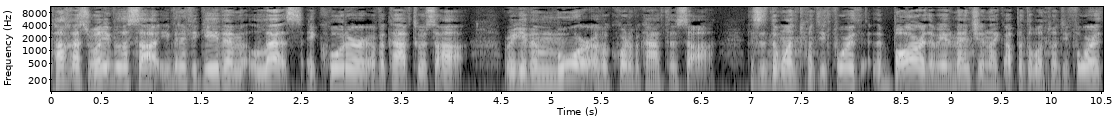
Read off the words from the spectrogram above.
pachas roi v'lasa. Even if he gave him less, a quarter of a calf to a saw, or he gave him more of a quarter of a calf to a saw. This is the 124th, the bar that we had mentioned, like up until 124th,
